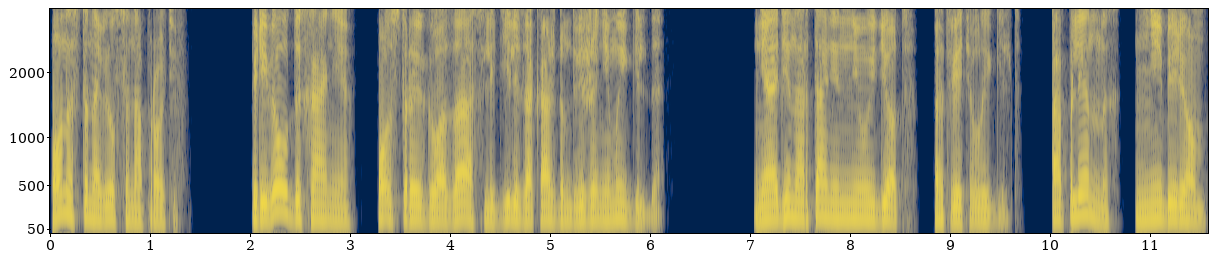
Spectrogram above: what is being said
Он остановился напротив. Перевел дыхание. Острые глаза следили за каждым движением Игельда. «Ни один артанин не уйдет», — ответил Игельд. А пленных не берем».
